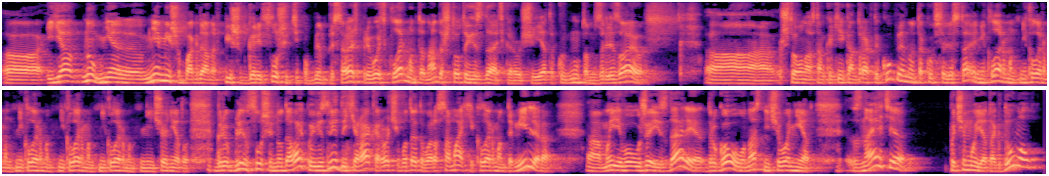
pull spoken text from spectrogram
Э, я, ну, мне, мне Миша Богданов пишет, говорит, слушай, типа, блин, представляешь, привозит Клэрмонта, надо что-то издать, короче. Я такой, ну, там, залезаю. А, что у нас там, какие контракты куплены, такой все листаю, не Клэрмонт, не Клэрмонт, не Клэрмонт, не Клэрмонт, не Клэрмонт, ничего нету. Говорю, блин, слушай, ну давай повезли до хера, короче, вот этого Росомахи Клэрмонта Миллера, а, мы его уже издали, другого у нас ничего нет. Знаете, почему я так думал?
